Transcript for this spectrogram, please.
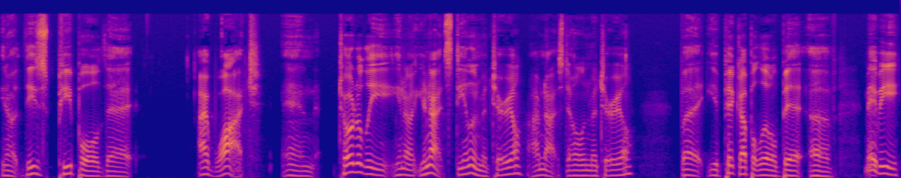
You know, these people that I watch and totally, you know, you're not stealing material. I'm not stealing material, but you pick up a little bit of maybe,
